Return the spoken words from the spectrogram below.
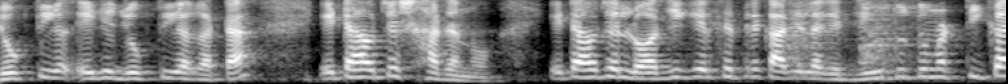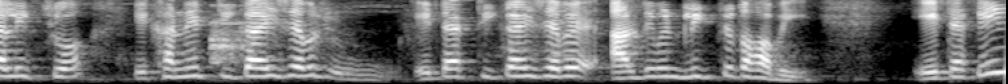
যৌক্তিক, এই যে যৌক্তিক আঁকাটা, এটা হচ্ছে সাজানো। এটা হচ্ছে লজিকের ক্ষেত্রে কাজে লাগে। যেহেতু তোমরা টিকা লিখছো, এখানে টিকা হিসেবে এটা টিকা হিসেবে আলটিমেট লিখতে তো হবেই। এটাকেই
